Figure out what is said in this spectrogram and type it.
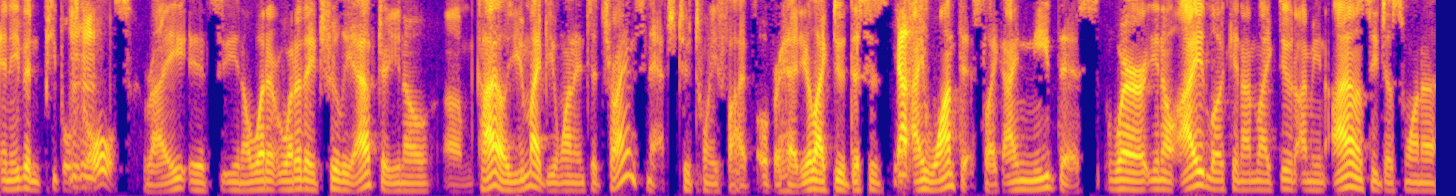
and even people's mm-hmm. goals, right? It's you know what are, what are they truly after? You know, um, Kyle, you might be wanting to try and snatch 225 overhead. You're like, dude, this is yes. I want this. Like, I need this. Where you know, I look and I'm like, dude, I mean, I honestly just want to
